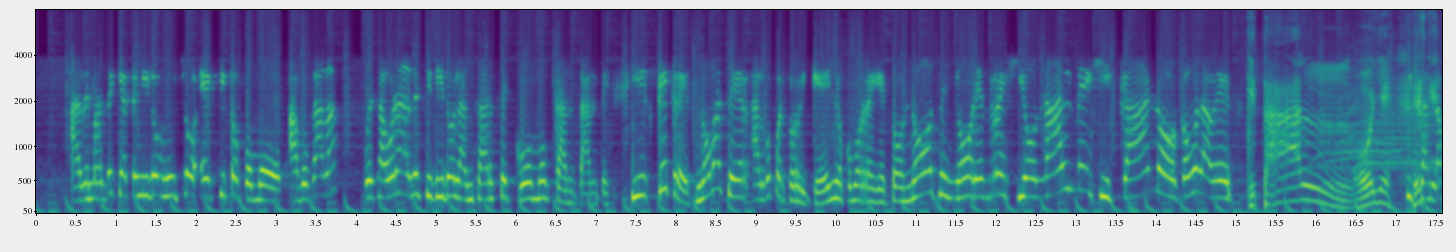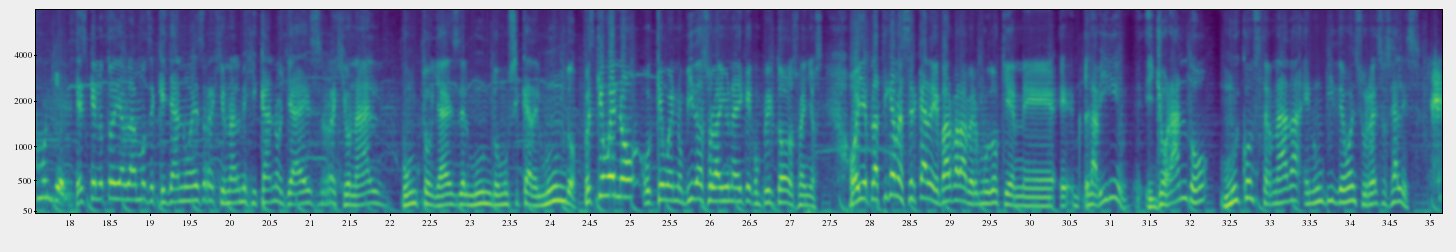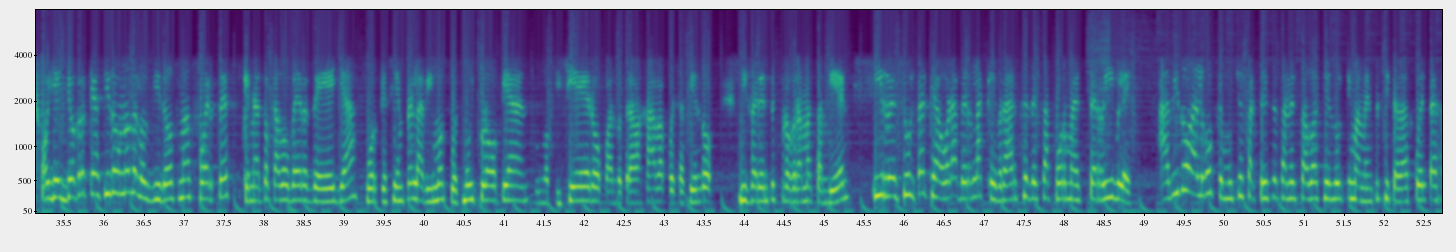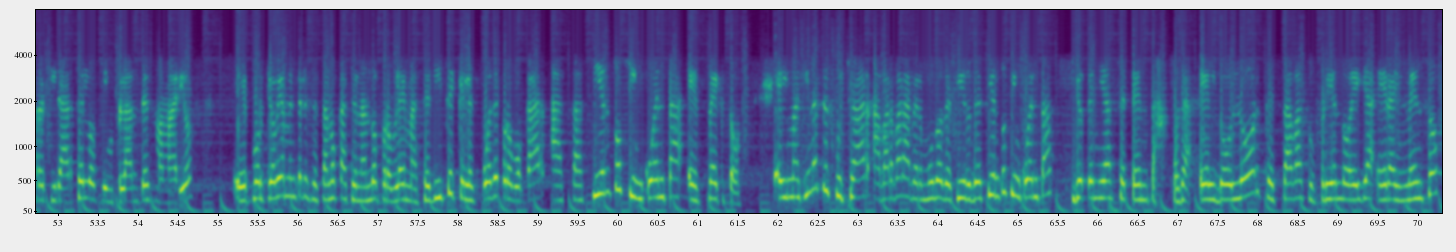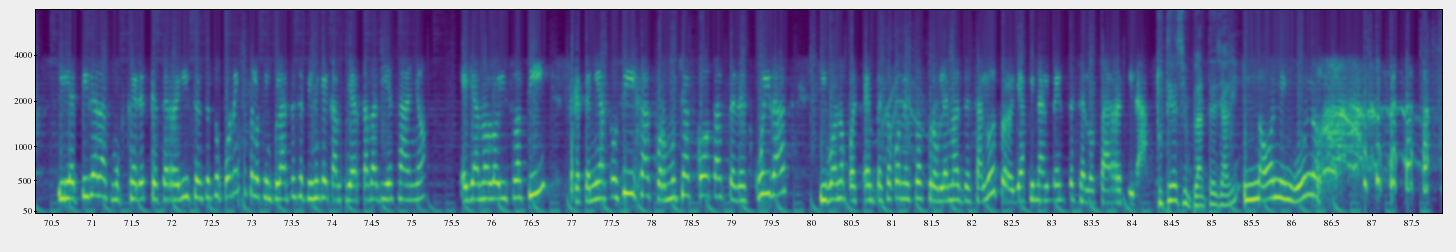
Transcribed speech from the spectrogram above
además de que ha tenido mucho éxito como abogada, pues ahora ha decidido lanzarse como cantante. ¿Y qué crees? No va a ser algo puertorriqueño como reggaetón, no señor, es regional mexicano, ¿cómo la ves? ¿Qué tal? Oye, Y es canta que, muy bien. es que el otro día hablamos de que ya no es regional mexicano, ya es regional, punto, ya es del mundo, música del mundo. Pues qué bueno, qué bueno, vida solo hay una, hay que cumplir todos los sueños. Oye, platícame acerca de Bárbara Bermudo, quien eh, eh, la vi llorando, muy consternada en un video en sus redes sociales. Oye, yo creo que ha sido uno de los videos más fuertes que me ha tocado ver de ella, porque siempre la vimos pues muy propia en su noticiero, cuando trabajaba pues haciendo diferentes programas también, y resulta que ahora verla quebrarse de esa forma es terrible. Ha habido algo que muchas actrices han estado haciendo últimamente, si te das cuenta, es retirarse los implantes mamarios, eh, porque obviamente les están ocasionando problemas. Se dice que les puede provocar hasta 150 efectos. E imagínate escuchar a Bárbara Bermudo decir, de 150 yo tenía 70. O sea, el dolor que estaba sufriendo ella era inmenso y le pide a las mujeres que se revisen. Se supone que los implantes se tienen que cambiar cada 10 años. Ella no lo hizo así, porque tenía sus hijas, por muchas cosas te descuidas y bueno, pues empezó con estos problemas de salud, pero ya finalmente se los ha retirado. ¿Tú tienes implantes, Yadi? No, ninguno.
